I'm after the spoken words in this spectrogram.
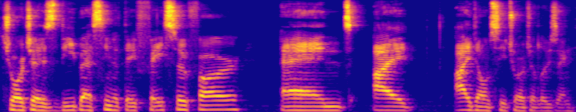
Georgia is the best team that they've faced so far, and I I don't see Georgia losing.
